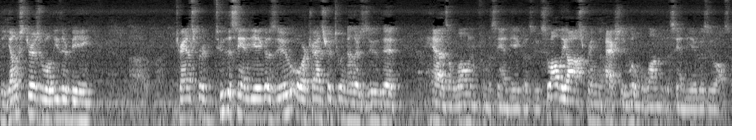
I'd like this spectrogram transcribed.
The youngsters will either be uh, transferred to the San Diego Zoo or transferred to another zoo that has a loan from the San Diego Zoo. So all the offspring actually will belong to the San Diego Zoo also.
